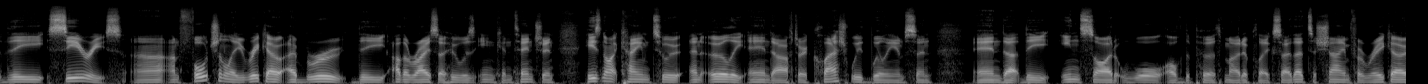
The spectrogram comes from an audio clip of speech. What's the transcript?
the series. Uh, unfortunately, Rico Abreu, the other racer who was in contention, his night came to an early end after a clash with Williamson and uh, the inside wall of the Perth Motorplex. So that's a shame for Rico.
